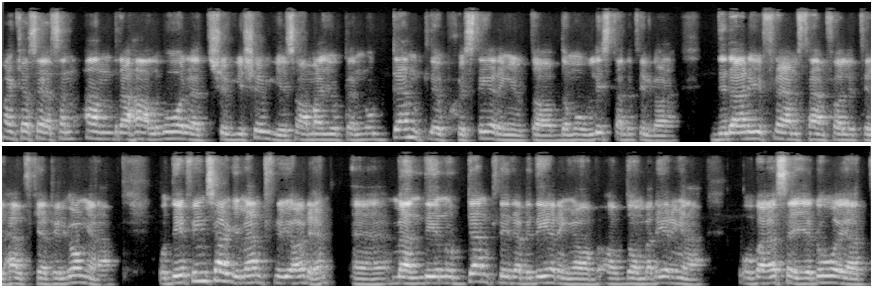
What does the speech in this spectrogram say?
man kan säga sen andra halvåret 2020 så har man gjort en ordentlig uppjustering av de olistade tillgångarna. Det där är ju främst hänförligt till healthcare-tillgångarna. Och det finns argument för att göra det, eh, men det är en ordentlig revidering av, av de värderingarna. Och vad jag säger då är att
